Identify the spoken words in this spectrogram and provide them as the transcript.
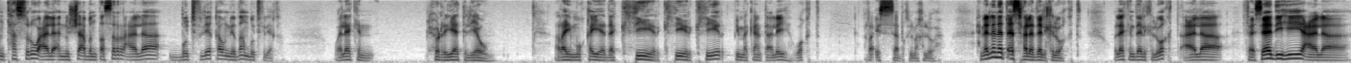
نتحصروا على أن الشعب انتصر على بوتفليقة ونظام بوتفليقة. ولكن الحريات اليوم راهي مقيدة كثير كثير كثير بما كانت عليه وقت الرئيس السابق المخلوع. إحنا لا نتأسف على ذلك الوقت ولكن ذلك الوقت على فساده على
